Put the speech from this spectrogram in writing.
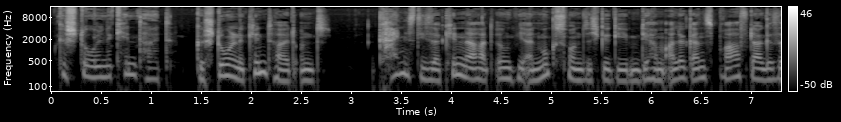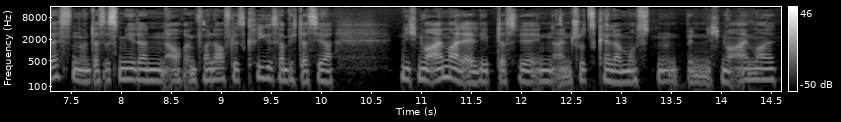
Gestohlene Kindheit. Gestohlene Kindheit. Und keines dieser Kinder hat irgendwie einen Mucks von sich gegeben. Die haben alle ganz brav da gesessen. Und das ist mir dann auch im Verlauf des Krieges, habe ich das ja nicht nur einmal erlebt, dass wir in einen Schutzkeller mussten und bin nicht nur einmal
